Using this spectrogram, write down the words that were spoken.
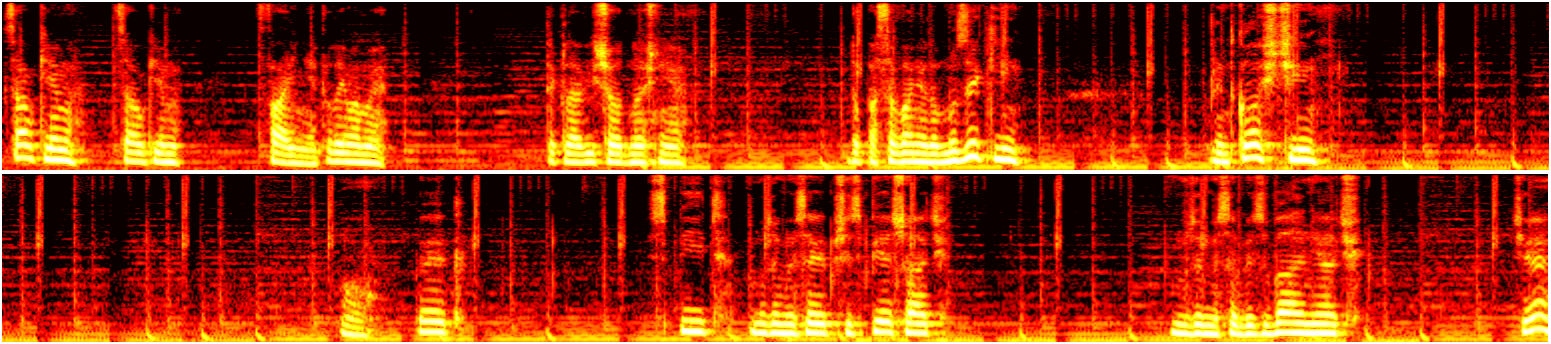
Całkiem, całkiem fajnie. Tutaj mamy te klawisze odnośnie dopasowania do muzyki, prędkości. O, pyk. Speed, możemy sobie przyspieszać. Możemy sobie zwalniać. Gdzie?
